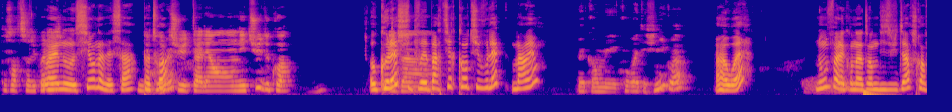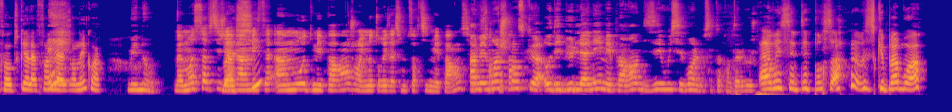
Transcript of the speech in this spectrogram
pour sortir du Ouais, collège. nous aussi on avait ça. Du Pas coup, toi? Tu t'allais en études, quoi. Au collège, Eh ben- tu pouvais partir quand tu voulais, Marion? Bah, quand mes cours étaient finis, quoi. Ah ouais? Nous, il fallait qu'on attende 18h, je crois, enfin en tout cas à la fin de la journée quoi. Mais non. Bah moi, sauf si Bah, j'avais un, si. messa- un mot de mes parents, genre une autorisation de sortie de mes parents. Ah, mais moi, je pas. pense qu'au début de l'année, mes parents disaient oui, c'est bon, elle peut sortir quand elle veut, je crois. Ah oui, c'est peut-être pour ça, parce que pas moi.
